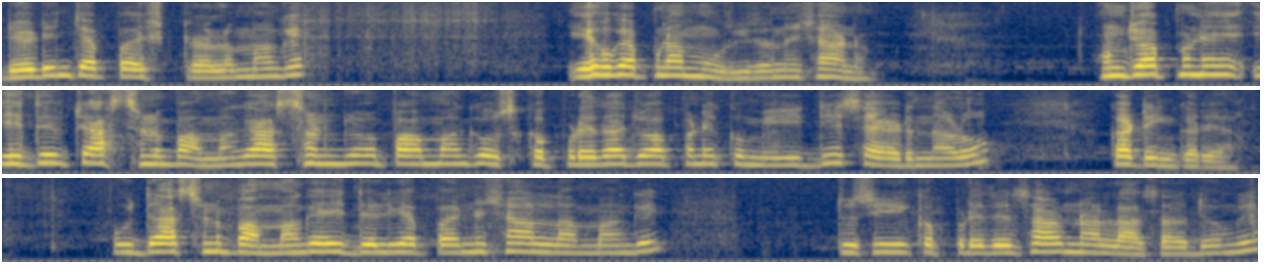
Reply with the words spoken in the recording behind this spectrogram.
1.5 ਇੰਚ ਆਪਾਂ ਐਕਸਟਰਾ ਲਵਾਂਗੇ। ਇਹ ਹੋ ਗਿਆ ਆਪਣਾ ਮੂਰੀ ਦਾ ਨਿਸ਼ਾਨ। ਹੁਣ ਜੋ ਆਪਣੇ ਇਸ ਵਿੱਚ ਆਸਣ ਪਾਵਾਂਗੇ, ਆਸਣ ਜੋ ਪਾਵਾਂਗੇ, ਉਸ ਕੱਪੜੇ ਦਾ ਜੋ ਆਪਣੇ ਕਮੀਜ਼ ਦੀ ਸਾਈਡ ਨਾਲੋਂ ਕਟਿੰਗ ਕਰਿਆ। ਉਹਦਾ ਆਸਣ ਪਾਵਾਂਗੇ ਇਸ ਲਈ ਆਪਾਂ ਨਿਸ਼ਾਨ ਲਾਵਾਂਗੇ। ਤੁਸੀਂ ਕੱਪੜੇ ਦੇ ਹਿਸਾਬ ਨਾਲ ਲਾ ਸਕਦੇ ਹੋਗੇ।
